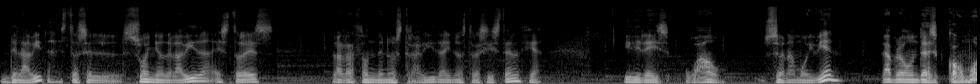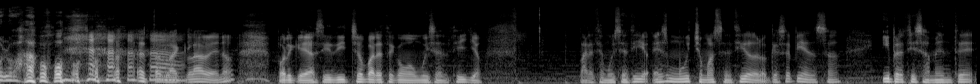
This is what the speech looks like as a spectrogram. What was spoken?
de la vida, esto es el sueño de la vida, esto es la razón de nuestra vida y nuestra existencia. Y diréis, wow, suena muy bien, la pregunta es ¿cómo lo hago? Esta es la clave, ¿no? Porque así dicho parece como muy sencillo. Parece muy sencillo, es mucho más sencillo de lo que se piensa y precisamente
